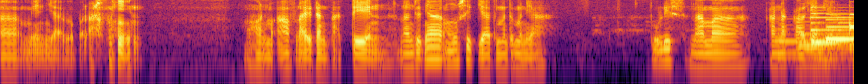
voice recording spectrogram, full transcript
Amin ya robbal alamin. Mohon maaf lahir dan batin. Lanjutnya musik ya teman-teman ya. Tulis nama anak kalian ya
